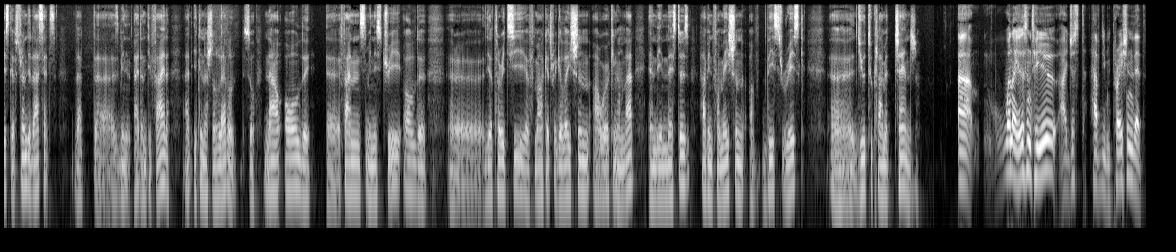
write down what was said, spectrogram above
risk of stranded assets that uh, has been identified at international level. So now all the uh, finance ministry, all the uh, the authority of market regulation are working on that, and the investors have information of this risk uh, due to climate change. Uh, when I listen to you, I just have the impression that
